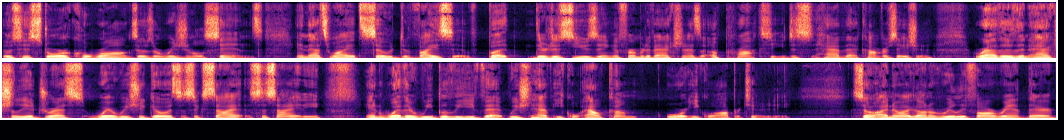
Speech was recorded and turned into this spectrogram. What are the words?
those historical wrongs, those original sins and that's why it's so divisive. But they're just using affirmative action as a proxy, just have that conversation, rather than actually address where we should go as a society and whether we believe that we should have equal outcome or equal opportunity. So I know I got on a really far rant there,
